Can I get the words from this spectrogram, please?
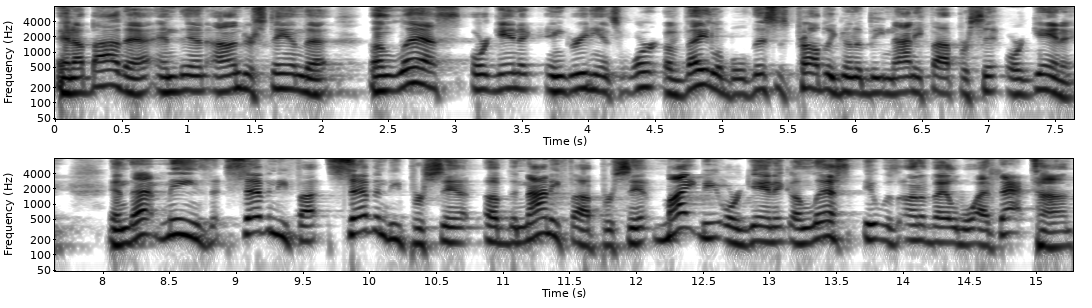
And I buy that, and then I understand that unless organic ingredients weren't available, this is probably gonna be 95% organic. And that means that 75, 70% of the 95% might be organic unless it was unavailable at that time.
